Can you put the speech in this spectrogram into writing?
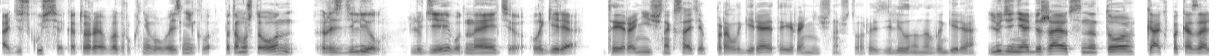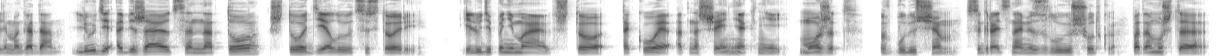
а дискуссия, которая вокруг него возникла. Потому что он разделил людей вот на эти лагеря. Это иронично, кстати. Про лагеря это иронично, что разделило на лагеря. Люди не обижаются на то, как показали Магадан. Люди обижаются на то, что делают с историей. И люди понимают, что такое отношение к ней может в будущем сыграть с нами злую шутку. Потому что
